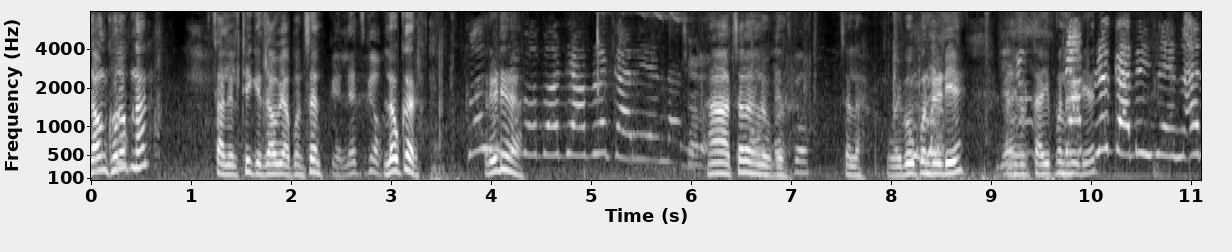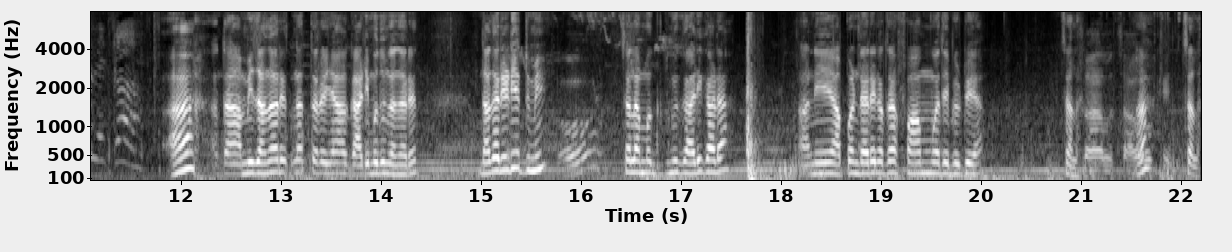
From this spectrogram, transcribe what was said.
जाऊन खुरपणार? चालेल ठीक आहे जाऊया आपण. चल लेट्स गो लवकर. रेडी ना? हा चला लवकर. चला. वैभव पण रेडी आहे. आणि ताई पण रेडी आहे हा? आता आम्ही जाणार आहेत ना तर ह्या गाडीमधून जाणार आहेत. दादा रेडी आहे तुम्ही? चला मग तुम्ही गाडी काढा. आणि आपण डायरेक्ट आता फार्ममध्ये भेटूया. चला. हा? चला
